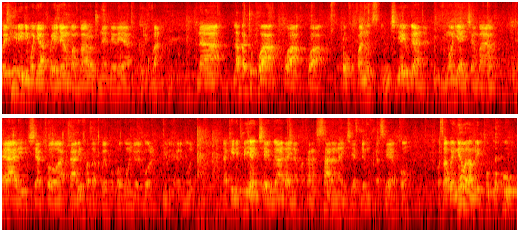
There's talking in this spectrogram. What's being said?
Kwa hiyo hili ni mojawapo ya jambo ambalo tunaendelea kulifanya, na labda tu kwa kwa kwa kwa ufafanuzi, nchi ya Uganda ni moja ya nchi ambayo tayari ishatoa taarifa za kuwepo kwa ugonjwa wa Ebola hivi karibuni, lakini pia nchi ya Uganda inapakana sana na nchi ya kidemokrasia ya Kongo, kwa sababu eneo la mlipuko huu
